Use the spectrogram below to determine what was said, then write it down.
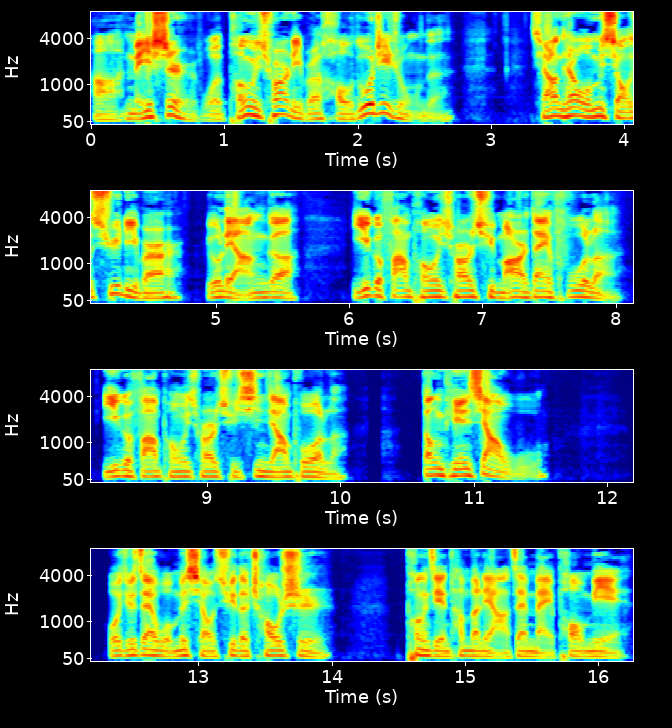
啊，没事我朋友圈里边好多这种的。前两天我们小区里边有两个，一个发朋友圈去马尔代夫了，一个发朋友圈去新加坡了。当天下午，我就在我们小区的超市碰见他们俩在买泡面。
